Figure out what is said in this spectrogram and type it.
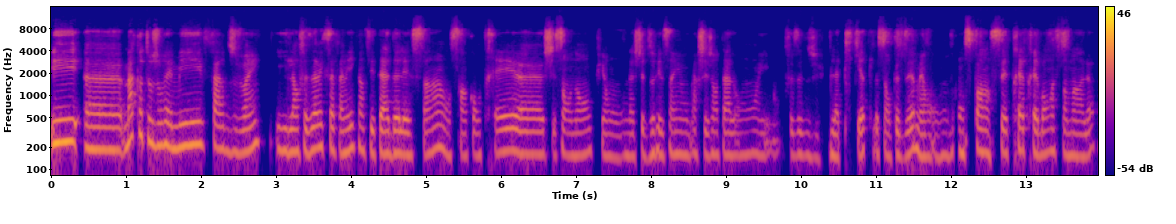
Et Marc a toujours aimé faire du vin. Il en faisait avec sa famille quand il était adolescent. On se rencontrait chez son oncle, puis on, achetait du raisin au marché Jean Talon et on faisait de la piquette, si on peut dire, mais on, se pensait très, très bon à ce moment-là.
